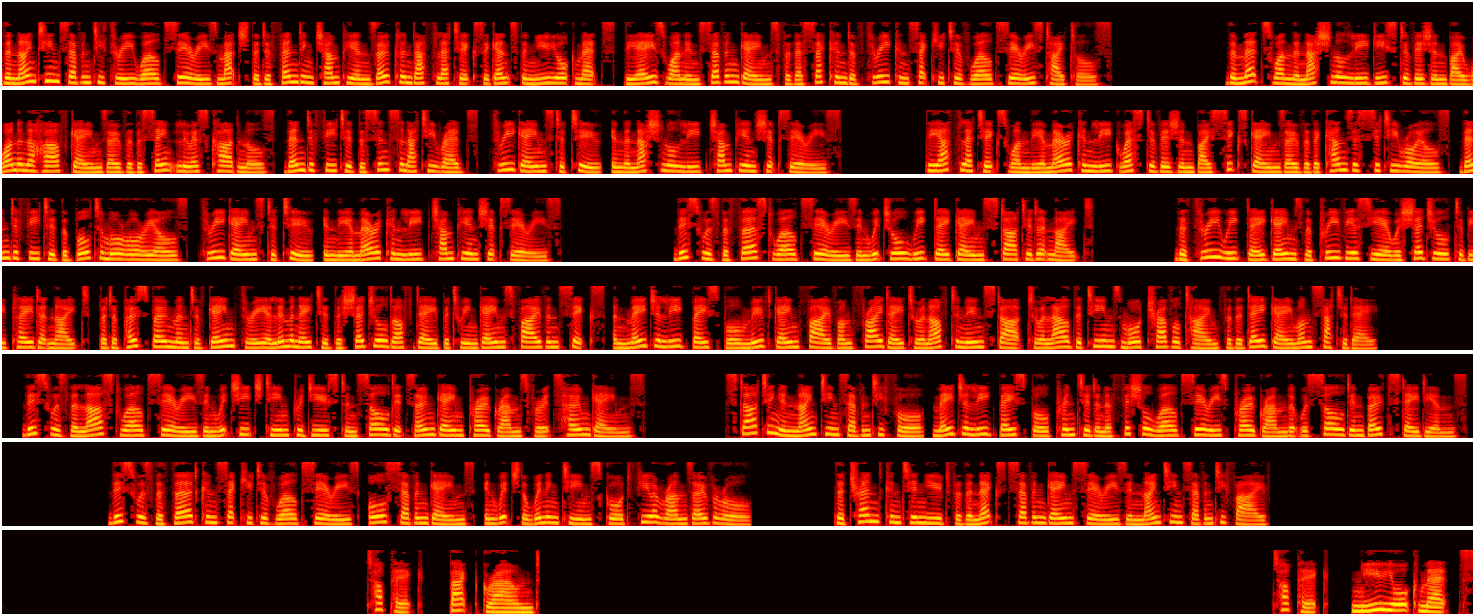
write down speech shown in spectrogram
The 1973 World Series matched the defending champions Oakland Athletics against the New York Mets. The A's won in seven games for their second of three consecutive World Series titles. The Mets won the National League East Division by one and a half games over the St. Louis Cardinals, then defeated the Cincinnati Reds, three games to two, in the National League Championship Series. The Athletics won the American League West Division by six games over the Kansas City Royals, then defeated the Baltimore Orioles, three games to two, in the American League Championship Series. This was the first World Series in which all weekday games started at night. The three weekday games the previous year were scheduled to be played at night, but a postponement of Game 3 eliminated the scheduled off day between Games 5 and 6, and Major League Baseball moved Game 5 on Friday to an afternoon start to allow the teams more travel time for the day game on Saturday. This was the last World Series in which each team produced and sold its own game programs for its home games. Starting in 1974, Major League Baseball printed an official World Series program that was sold in both stadiums. This was the third consecutive World Series, all seven games, in which the winning team scored fewer runs overall. The trend continued for the next seven-game series in 1975. Topic. Background Topic: New York Mets.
